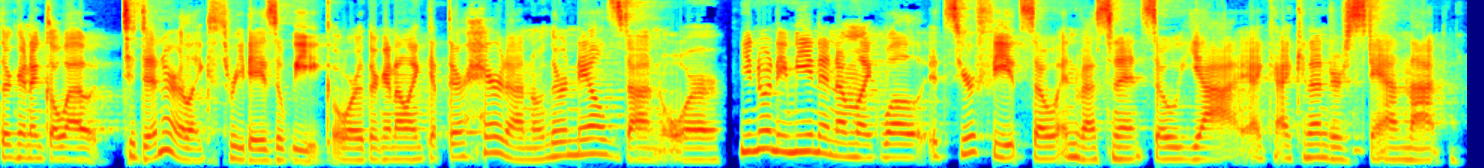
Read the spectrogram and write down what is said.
they're going to go out to dinner like 3 days a week or they're going to like get their hair done or their nails done or you know what i mean? And i'm like well it's your feet so invest in it. So yeah i, I can understand that.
